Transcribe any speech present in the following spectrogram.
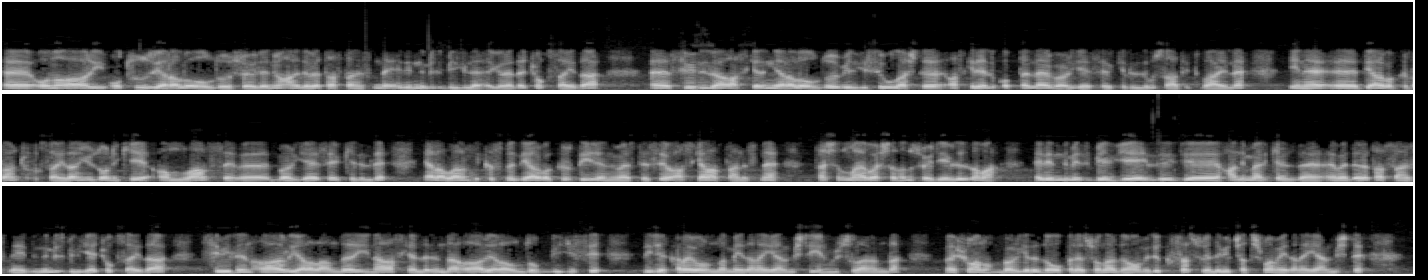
e, onu ağır 30 yaralı olduğu söyleniyor. Hani devlet hastanesinde edindiğimiz bilgilere göre de çok sayıda e, sivil ve askerin yaralı olduğu bilgisi ulaştı. Askeri helikopterler bölgeye sevk edildi bu saat itibariyle. Yine e, Diyarbakır'dan çok sayıdan 112 ambulans e, bölgeye sevk edildi. Yaralıların bir kısmı Diyarbakır Dicle Üniversitesi ve Asker Hastanesi'ne taşınmaya başladığını söyleyebiliriz ama edindiğimiz bilgi e, hani merkezde e, ve devlet hastanesinde edindiğimiz bilgiye çok sayıda sivilin ağır yaralandığı yine askerlerin de ağır yaralı olduğu bilgisi Lice Karayolu'nda meydana gelmişti 23 sıralarında ve şu an bölgede de operasyonlar devam ediyor. Kısa süreli bir çatışma meydana gelmişti.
